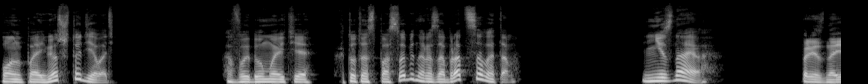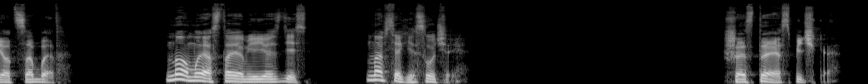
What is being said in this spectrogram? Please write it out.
он поймет, что делать. Вы думаете, кто-то способен разобраться в этом? Не знаю, признается Бет. Но мы оставим ее здесь, на всякий случай. Шестая спичка.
